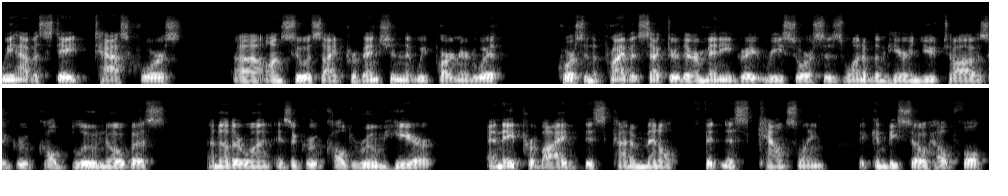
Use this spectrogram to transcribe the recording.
we have a state task force uh, on suicide prevention that we partnered with. Of course, in the private sector, there are many great resources. One of them here in Utah is a group called Blue Novus Another one is a group called Room Here, and they provide this kind of mental fitness counseling that can be so helpful.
